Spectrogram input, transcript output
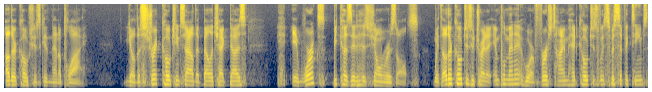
other coaches can then apply. You know, the strict coaching style that Belichick does it works because it has shown results. with other coaches who try to implement it, who are first time head coaches with specific teams,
